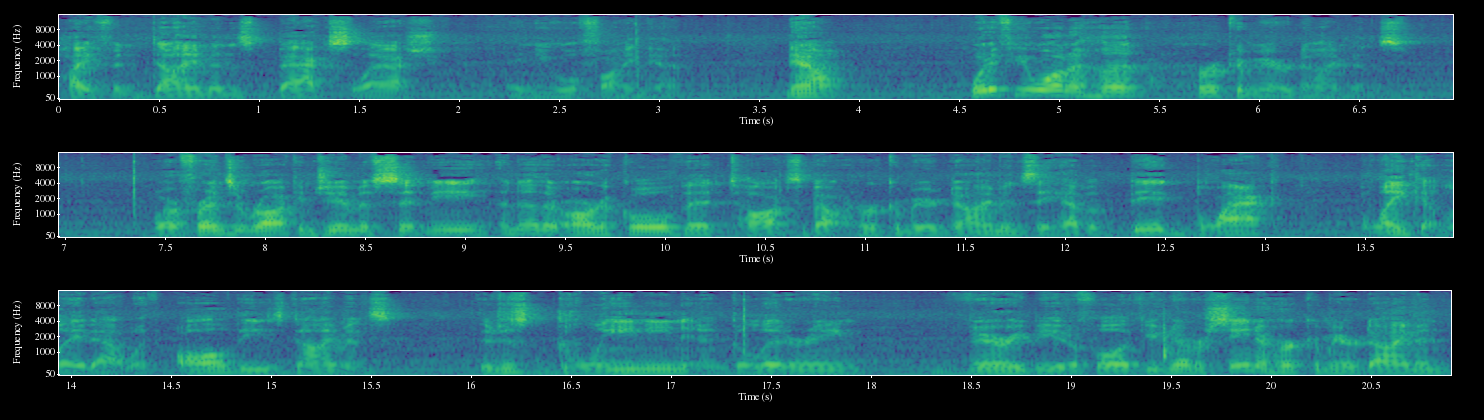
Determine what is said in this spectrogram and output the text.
hyphen diamonds backslash, and you will find that. Now, what if you want to hunt Herkimer diamonds? Well, our friends at Rock and Gem have sent me another article that talks about Herkimer diamonds. They have a big black blanket laid out with all these diamonds they're just gleaming and glittering, very beautiful. If you've never seen a Herkimer diamond,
